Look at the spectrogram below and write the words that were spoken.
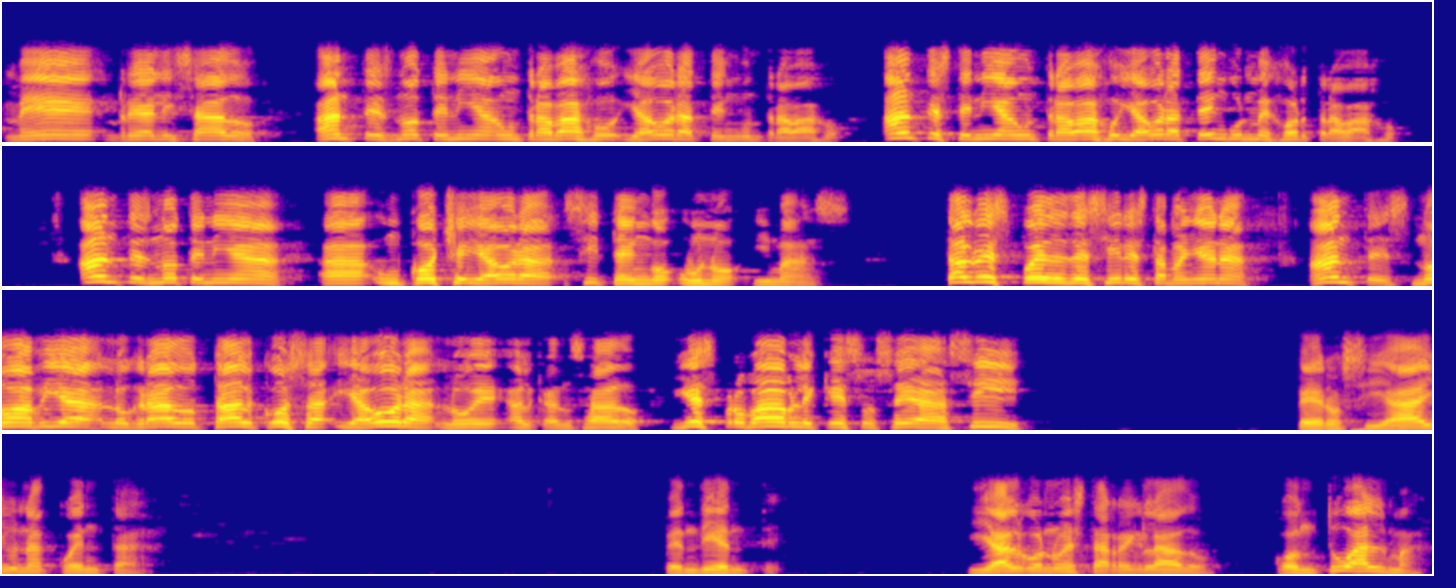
me he realizado antes no tenía un trabajo y ahora tengo un trabajo. Antes tenía un trabajo y ahora tengo un mejor trabajo. Antes no tenía ah, un coche y ahora sí tengo uno y más. Tal vez puedes decir esta mañana, antes no había logrado tal cosa y ahora lo he alcanzado. Y es probable que eso sea así. Pero si hay una cuenta pendiente y algo no está arreglado con tu alma,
